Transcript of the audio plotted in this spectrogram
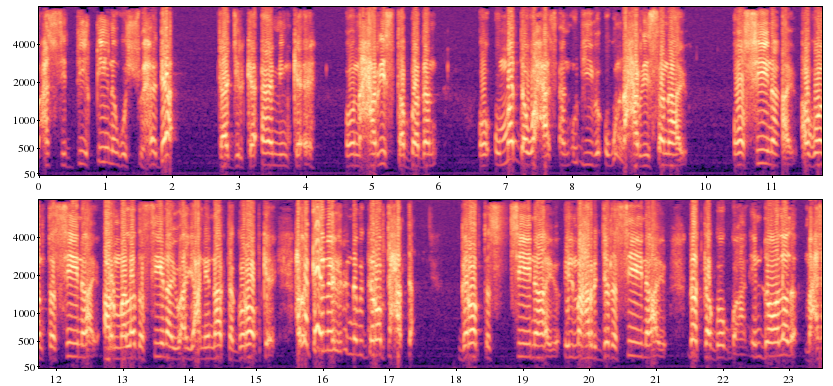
maca asidiiqiina washuhadaa taajirka aaminka ah oo naxariista badan oo ummadda waxaas aan u dhiiba ugu naxariisanaayo oo siinaayo agoonta siinaayo armalada siinaayo yani naagta garoobka hala kaama yidhi nabi garoobta xataa garoobta siinaayo ilmaha rajada siinaayo dadka gogo-an indhoolada maca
